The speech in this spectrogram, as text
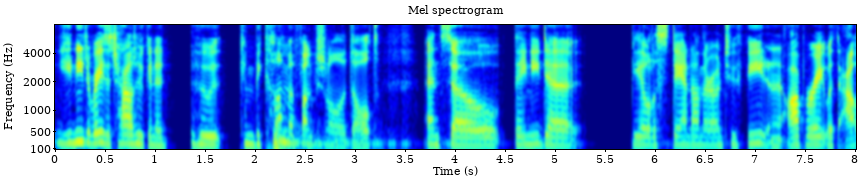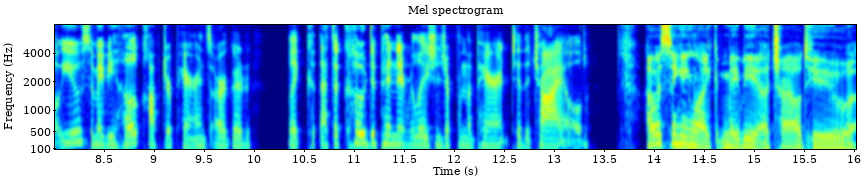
you need to raise a child who can who can become a functional adult. And so they need to be able to stand on their own two feet and operate without you. So maybe helicopter parents are good like that's a codependent relationship from the parent to the child. I was thinking like maybe a child who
